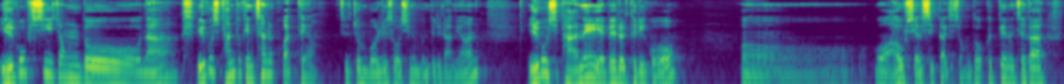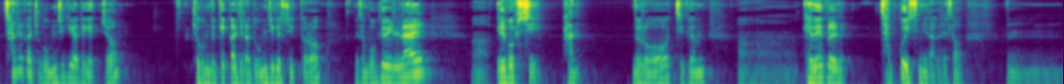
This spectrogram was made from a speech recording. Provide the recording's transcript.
7시 정도나 7시 반도 괜찮을 것 같아요. 좀 멀리서 오시는 분들이라면 7시 반에 예배를 드리고 어, 뭐 9시, 10시까지 정도. 그때는 제가 차를 가지고 움직여야 되겠죠. 조금 늦게까지라도 움직일 수 있도록. 그래서 목요일 날 어, 7시 반으로 지금 어, 계획을 잡고 있습니다. 그래서 음,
